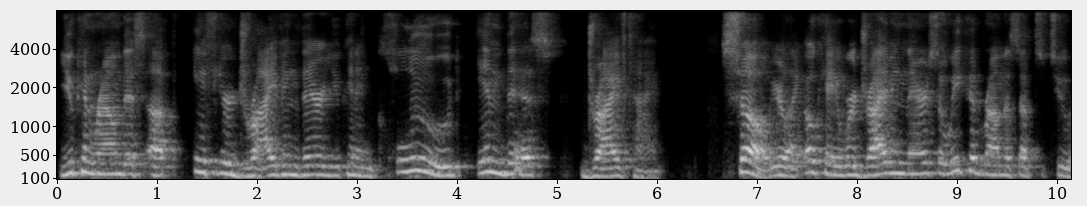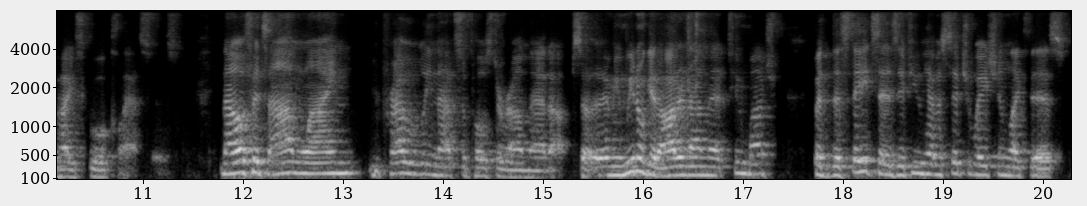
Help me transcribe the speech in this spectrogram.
you can round this up. If you're driving there, you can include in this drive time. So you're like, okay, we're driving there. So we could round this up to two high school classes. Now, if it's online, you're probably not supposed to round that up. So, I mean, we don't get audited on that too much, but the state says if you have a situation like this,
